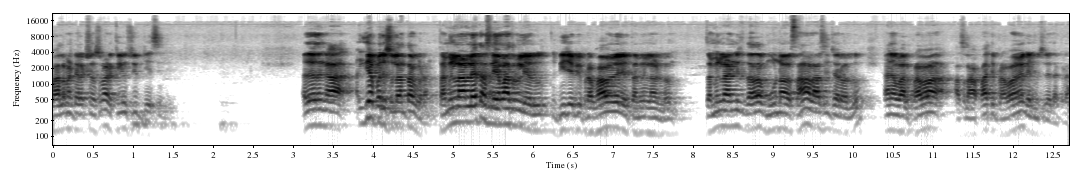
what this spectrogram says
పార్లమెంట్ ఎలక్షన్స్లో అక్కడ క్లీన్ స్వీప్ చేసింది. అదేవిధంగా ఇదే పరిస్థితులు అంతా కూడా. తమిళనాడులో అయితే అసలు ఏమాత్రం లేదు. బీజేపీ ప్రభావమే లేదు తమిళనాడులో. తమిళనాడు నుంచి దాదాపు మూడు నాలుగు స్థానాలు ఆశించారు వాళ్ళు. కానీ వాళ్ళ ప్రభావం అసలు ఆ పార్టీ ప్రభావమే కనిపించలేదు అక్కడ.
